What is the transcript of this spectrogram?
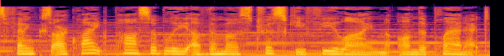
Sphynx are quite possibly of the most risky feline on the planet.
